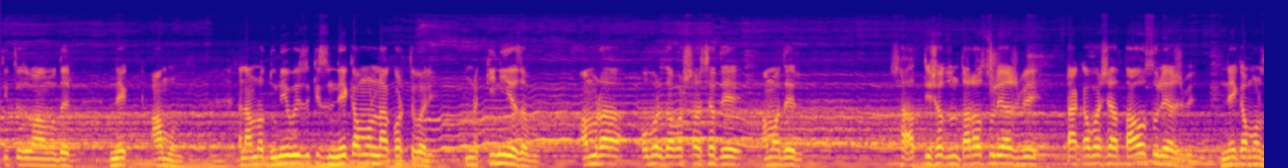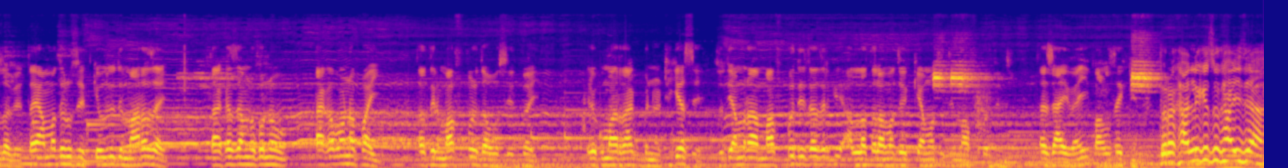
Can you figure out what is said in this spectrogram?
তৃতীয় যাবে আমাদের নেক আমল। আর আমরা দুনিয়া যদি কিছু নেক আমল না করতে পারি, আমরা কি নিয়ে যাব? আমরা কবর যাওয়ার সাথে সাথে আমাদের আত্মীয় স্বজন তারাও চলে আসবে টাকা পয়সা তাও চলে আসবে, নেক আমল যাবে। তাই আমাদের উচিত কেউ যদি মারা যায়, তার কাছে আমরা কোনো টাকা পাওনা পাই, তাদের মাফ করে দেওয়া উচিত ভাই। এরকম আর রাখবে না, ঠিক আছে? যদি আমরা মাফ করে দিই তাদেরকে, আল্লাহ তালা আমাদের মাফ করে দেবে। যাই ভাই ভালো থাকি। তোরা খাইলে কিছু খাই যা।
